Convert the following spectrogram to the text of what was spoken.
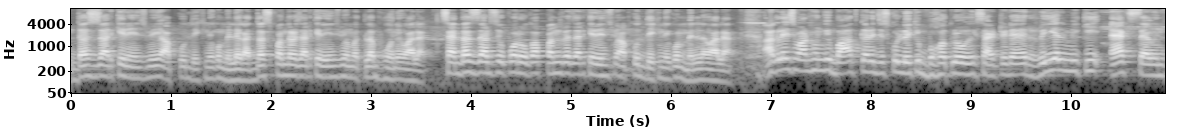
दस हज़ार के रेंज में आपको देखने को मिलेगा। दस पंद्रह हज़ार के रेंज में मतलब होने वाला है। शायद दस हज़ार से ऊपर होगा, पंद्रह हज़ार के रेंज में आपको देखने को मिलने वाला है। अगले स्मार्टफ़ोन की बात करें, जिसको लेकर बहुत लोग एक्साइटेड है रियलमी की एक्स सेवन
